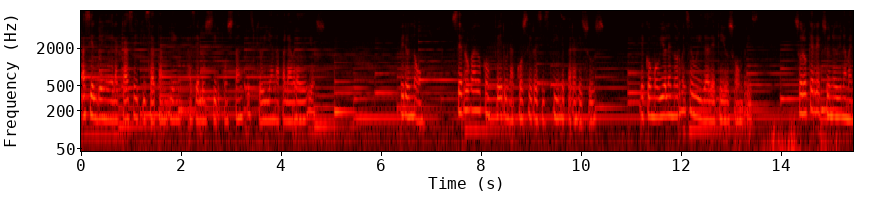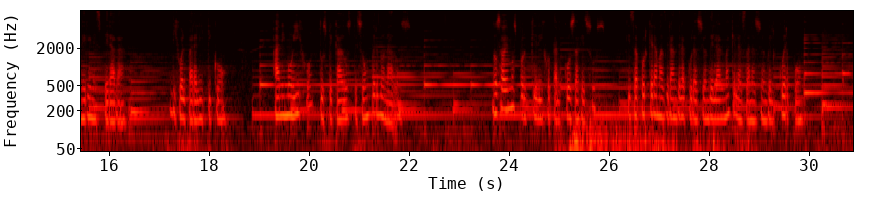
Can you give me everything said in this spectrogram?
hacia el dueño de la casa y quizá también hacia los circunstantes que oían la palabra de Dios? Pero no, ser rogado con fe era una cosa irresistible para Jesús. Le conmovió la enorme seguridad de aquellos hombres, solo que reaccionó de una manera inesperada. Dijo al paralítico, Ánimo hijo, tus pecados te son perdonados. No sabemos por qué dijo tal cosa Jesús, quizá porque era más grande la curación del alma que la sanación del cuerpo,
